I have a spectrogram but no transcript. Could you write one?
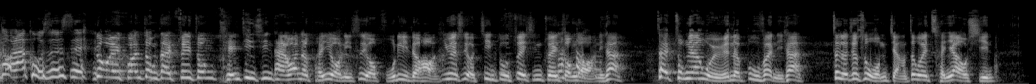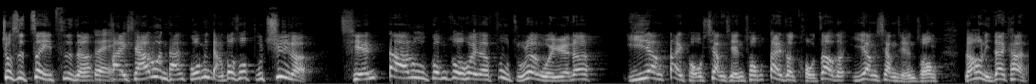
头拉苦是不是？各位观众在追踪前进新台湾的朋友，你是有福利的哈，因为是有进度最新追踪的哦。你看，在中央委员的部分，你看。这个就是我们讲这位陈耀新，就是这一次呢，海峡论坛，国民党都说不去了。前大陆工作会的副主任委员呢，一样带头向前冲，戴着口罩的一样向前冲。然后你再看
